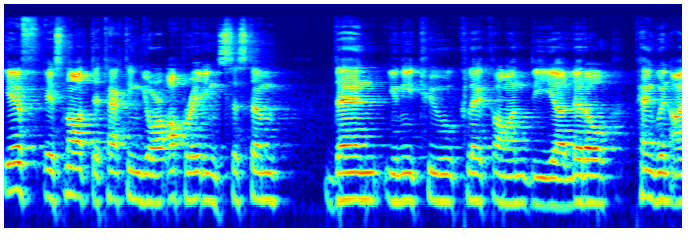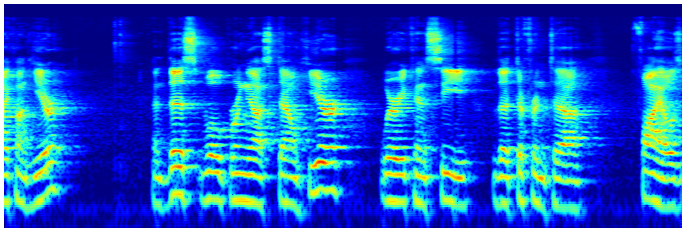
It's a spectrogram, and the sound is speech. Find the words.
If it's not detecting your operating system, then you need to click on the uh, little penguin icon here. And this will bring us down here where you can see the different uh, files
